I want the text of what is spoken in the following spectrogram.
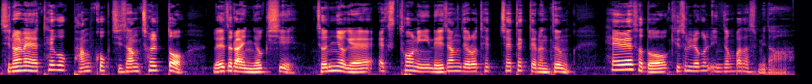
지난해 태국 방콕 지상 철도 레드라인 역시 전역에 엑스톤이 내장재로 태, 채택되는 등 해외에서도 기술력을 인정받았습니다.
